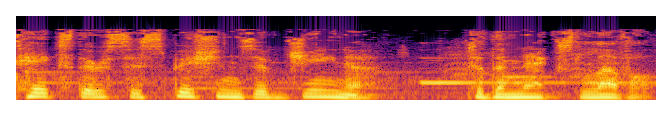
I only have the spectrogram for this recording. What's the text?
takes their suspicions of Gina to the next level.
